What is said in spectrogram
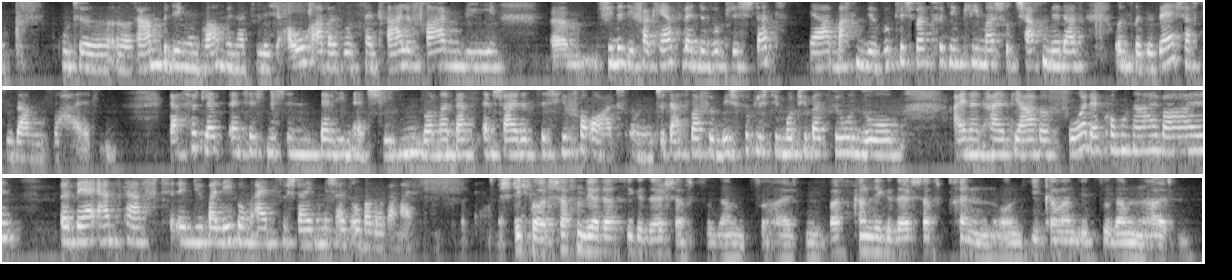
gute äh, Rahmenbedingung brauchen wir natürlich auch, aber so zentrale Fragen wie, ähm, findet die Verkehrswende wirklich statt? Ja, machen wir wirklich was für den Klimaschutz? Schaffen wir das, unsere Gesellschaft zusammenzuhalten? Das wird letztendlich nicht in Berlin entschieden, sondern das entscheidet sich hier vor Ort. Und das war für mich wirklich die Motivation, so eineinhalb Jahre vor der Kommunalwahl äh, sehr ernsthaft in die Überlegung einzusteigen, mich als Oberbürgermeisterin zu bewerben. Stichwort, schaffen wir das, die Gesellschaft zusammenzuhalten? Was kann die Gesellschaft trennen und wie kann man sie zusammenhalten?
